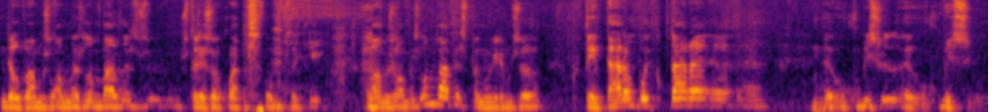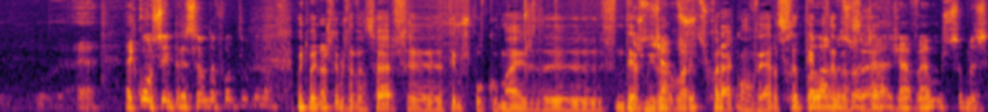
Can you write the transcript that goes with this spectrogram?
ainda levámos lá umas lambadas, uns três ou quatro fomos aqui, levámos lá umas lambadas para não irmos a. Tentaram boicotar a, a, a, o comício. o comício a, concentração da fonte luminosa. Muito bem, nós temos de avançar, temos pouco mais de 10 minutos agora, desculpa, para a conversa, temos de avançar. Já, já, vamos, mas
